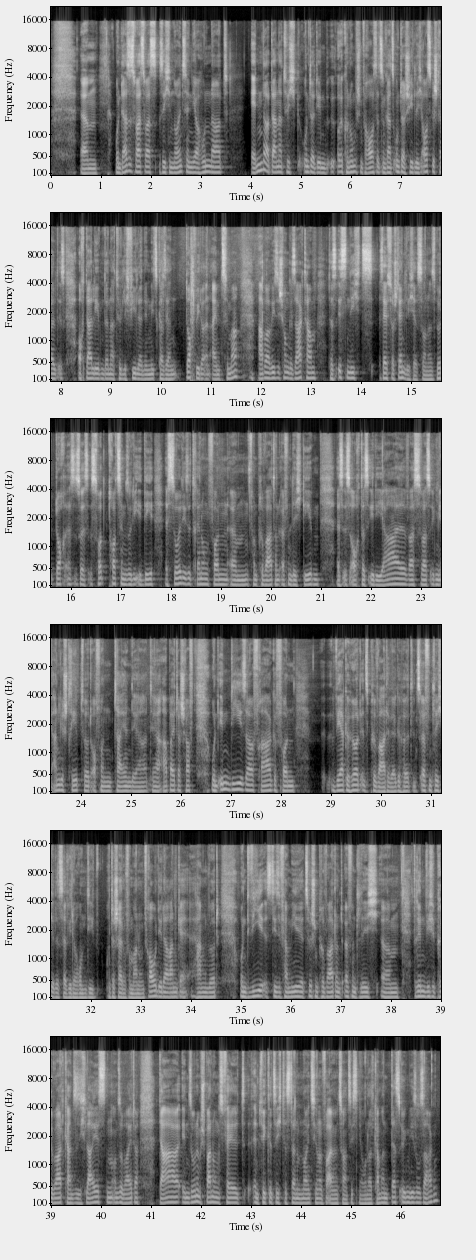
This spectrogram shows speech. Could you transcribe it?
Ähm, und das ist was, was sich im 19. Jahrhundert ändert, dann natürlich unter den ökonomischen Voraussetzungen ganz unterschiedlich ausgestaltet ist. Auch da leben dann natürlich viele in den Mietskasernen doch wieder in einem Zimmer. Aber wie Sie schon gesagt haben, das ist nichts Selbstverständliches, sondern es wird doch, es ist, es ist trotzdem so die Idee, es soll diese Trennung von, ähm, von privat und öffentlich geben. Es ist auch das Ideal, was, was irgendwie angestrebt wird, auch von Teilen der, der Arbeiterschaft. Und in dieser Frage von, wer gehört ins Private, wer gehört ins Öffentliche. Das ist ja wiederum die Unterscheidung von Mann und Frau, die daran gehangen wird. Und wie ist diese Familie zwischen privat und öffentlich ähm, drin? Wie viel privat kann sie sich leisten und so weiter? Da in so einem Spannungsfeld entwickelt sich das dann im 19. und vor allem im 20. Jahrhundert. Kann man das irgendwie so sagen?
